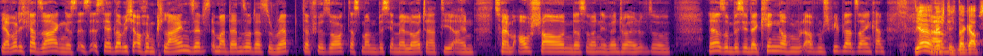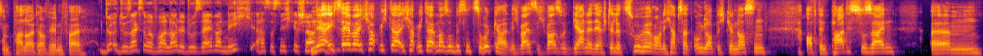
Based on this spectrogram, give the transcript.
Ja, wollte ich gerade sagen. Es ist, ist ja, glaube ich, auch im Kleinen selbst immer dann so, dass Rap dafür sorgt, dass man ein bisschen mehr Leute hat, die einen zu einem aufschauen, dass man eventuell so, ne, so ein bisschen der King auf dem, auf dem Spielplatz sein kann. Ja, ähm, richtig. Da gab es ein paar Leute auf jeden Fall. Du, du sagst immer paar Leute, du selber nicht, hast es nicht geschafft? Ja, ich selber, ich habe mich da, ich habe mich da immer so ein bisschen zurückgehalten. Ich weiß, ich war so gerne der stille Zuhörer und ich habe es halt unglaublich genossen, auf den Partys zu sein. Ähm,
